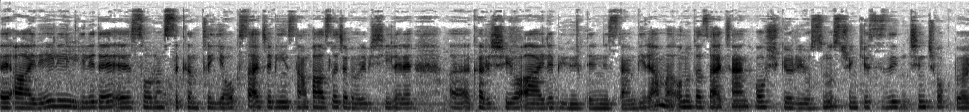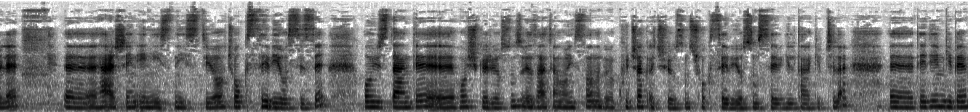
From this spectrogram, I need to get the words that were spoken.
E, aileyle ilgili de e, sorun, sıkıntı yok. Sadece bir insan fazlaca böyle bir şeylere e, karışıyor. Aile büyüklerinizden biri ama onu da zaten hoş görüyorsunuz. Çünkü sizin için çok böyle her şeyin en iyisini istiyor. Çok seviyor sizi. O yüzden de e, hoş görüyorsunuz ve zaten o insana böyle kucak açıyorsunuz. Çok seviyorsunuz sevgili takipçiler. E, dediğim gibi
